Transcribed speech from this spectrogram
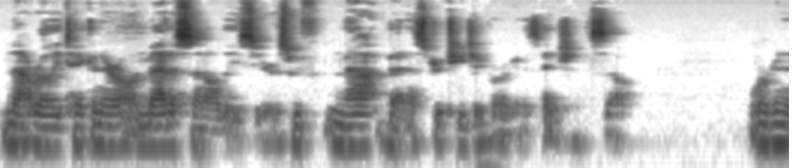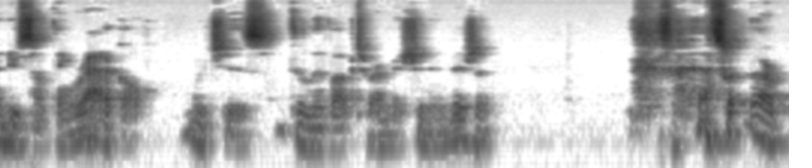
not really taken their own medicine all these years. We've not been a strategic organization. So we're going to do something radical, which is to live up to our mission and vision. so that's what our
